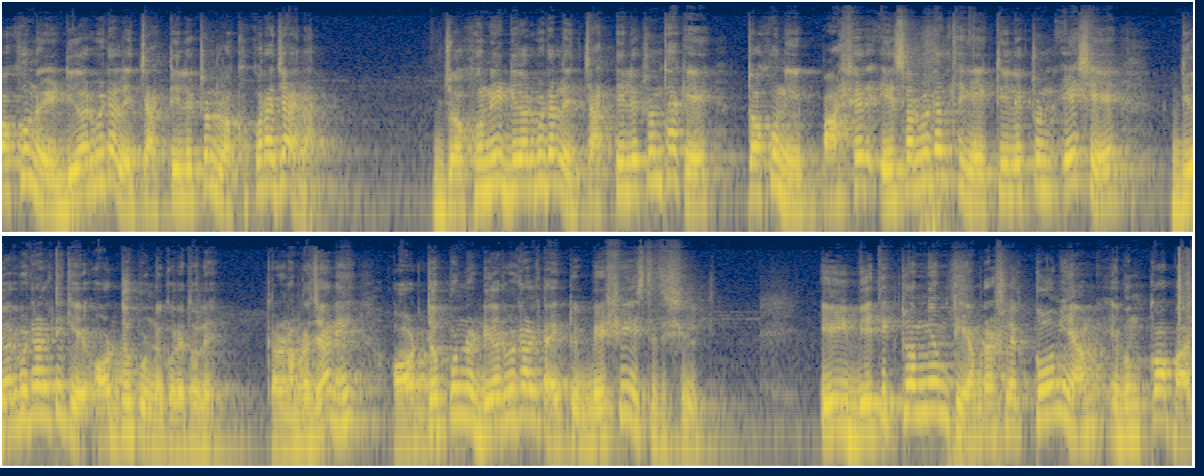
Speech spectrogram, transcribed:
কখনোই ডি অরবিটালে চারটি ইলেকট্রন লক্ষ্য করা যায় না। যখনই ডি অরবিটালে চারটি ইলেকট্রন থাকে, তখনই পাশের এস অরবিটাল থেকে একটি ইলেকট্রন এসে ডি অরবিটালটিকে অর্ধপূর্ণ করে তোলে। কারণ আমরা জানি অর্ধপূর্ণ ডি অরবিটালটা একটু বেশি স্থিতিশীল। এই ব্যতিক্রম নিয়মটি আমরা আসলে ক্রোমিয়াম এবং কপার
